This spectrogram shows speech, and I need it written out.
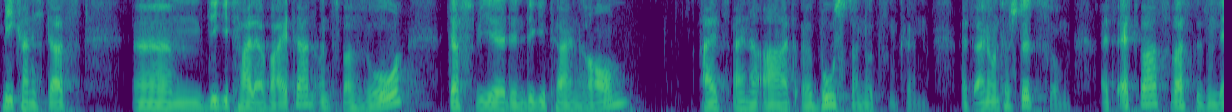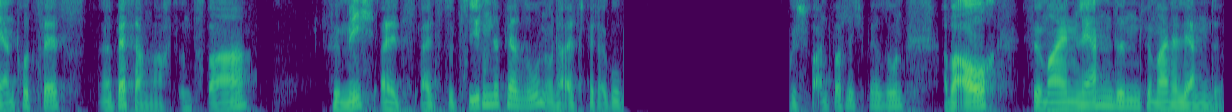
wie kann ich das ähm, digital erweitern und zwar so, dass wir den digitalen Raum als eine Art äh, Booster nutzen können, als eine Unterstützung, als etwas, was diesen Lernprozess besser macht. Und zwar für mich als, als dozierende Person oder als pädagogisch verantwortliche Person, aber auch für meinen Lernenden, für meine Lernende.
